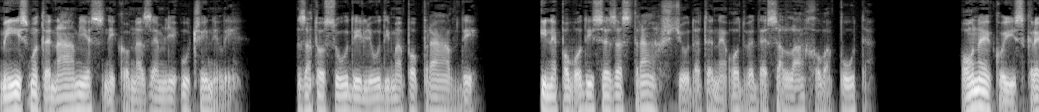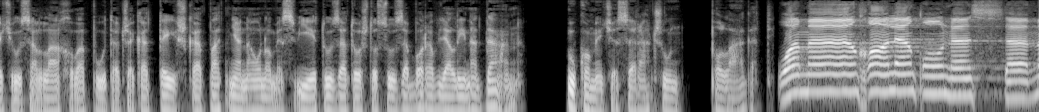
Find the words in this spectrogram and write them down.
mi smo te namjesnikom na zemlji učinili, zato sudi ljudima po pravdi i ne povodi se za strašću da te ne odvede sa Allahova puta. One koji skreću sa Allahova puta čeka teška patnja na onome svijetu zato što su zaboravljali na dan u kome će se račun polagati. وما خلقنا السماء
